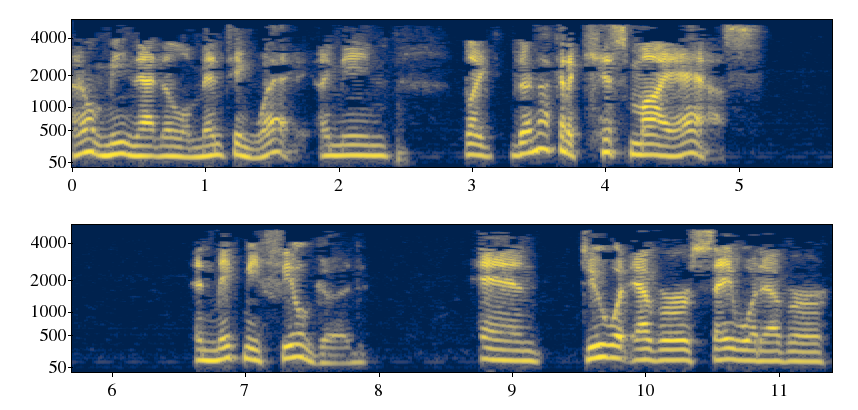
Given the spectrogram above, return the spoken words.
I don't mean that in a lamenting way. I mean, like, they're not going to kiss my ass and make me feel good and do whatever, say whatever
